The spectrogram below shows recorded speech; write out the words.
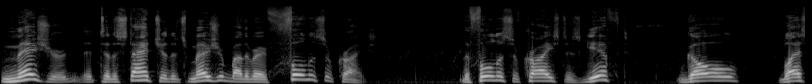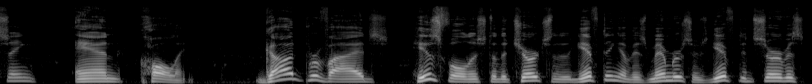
measured, uh, to the stature that's measured by the very fullness of Christ. The fullness of Christ is gift, goal, blessing, and calling. God provides His fullness to the church through the gifting of His members, whose gifted service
